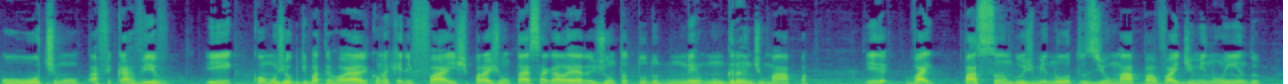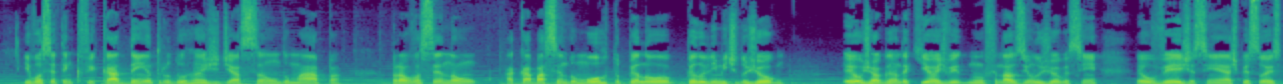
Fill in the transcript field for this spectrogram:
o último a ficar vivo. E como jogo de Battle Royale, como é que ele faz para juntar essa galera? Junta tudo num, num grande mapa e vai passando os minutos e o mapa vai diminuindo. E você tem que ficar dentro do range de ação do mapa para você não acabar sendo morto pelo, pelo limite do jogo. Eu jogando aqui, eu, no finalzinho do jogo assim, eu vejo assim as pessoas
